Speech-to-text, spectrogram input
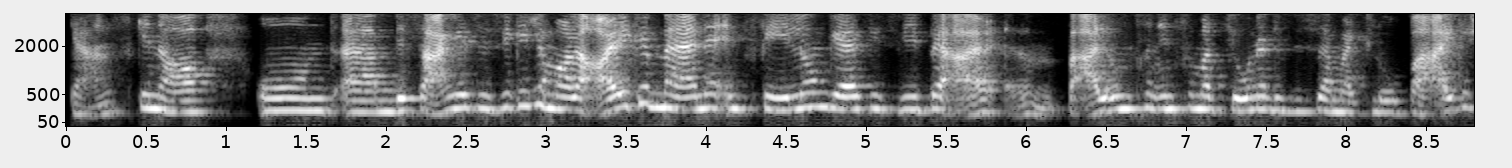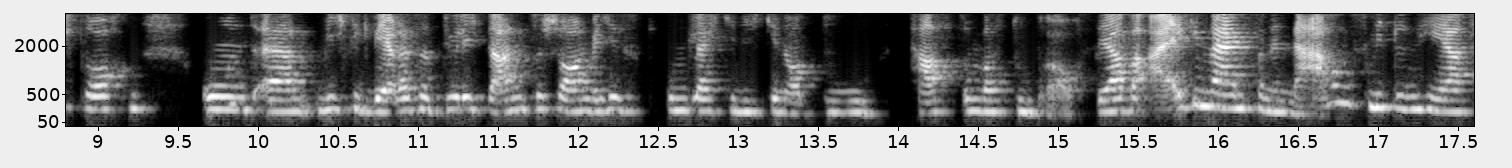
Ganz genau. Und ähm, wir sagen, es ist wirklich einmal eine allgemeine Empfehlung. Ja, es ist wie bei all, ähm, bei all unseren Informationen, das ist einmal global gesprochen. Und ähm, wichtig wäre es natürlich dann zu schauen, welches Ungleichgewicht genau du hast und was du brauchst. Ja, aber allgemein von den Nahrungsmitteln her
